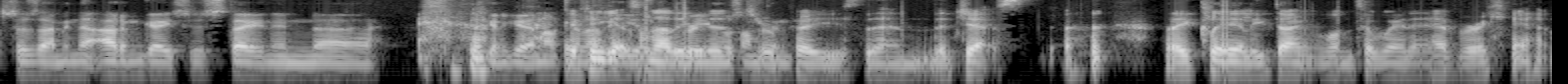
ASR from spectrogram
So does that mean that Adam Gase is staying in? Uh, going to get another if he gets another year to reprise, then the Jets they clearly don't want to win it ever again.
